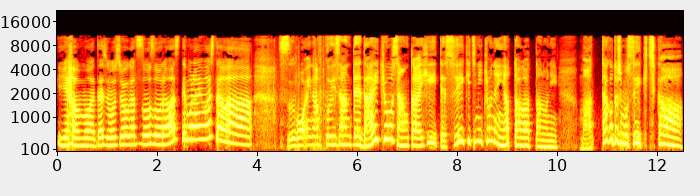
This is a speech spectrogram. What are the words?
いや、もう私お正月早々笑わせてもらいましたわ。すごいな、福井さんって大凶3回引いて末吉に去年やっと上がったのに、全く今年も末吉か。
